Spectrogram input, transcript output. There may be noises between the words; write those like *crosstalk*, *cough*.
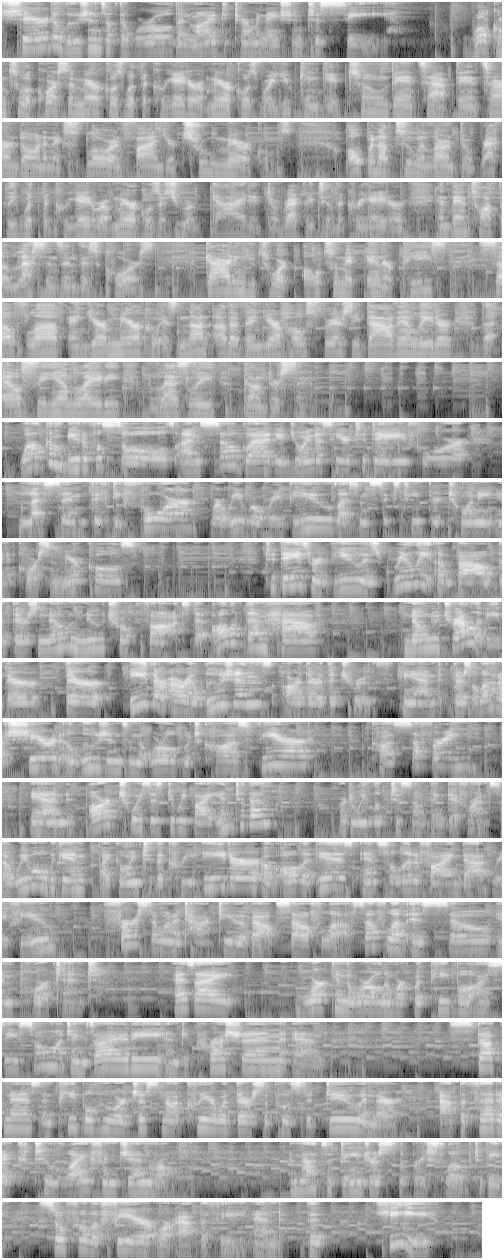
shared illusions of the world and my determination to see. Welcome to A Course in Miracles with the Creator of Miracles, where you can get tuned in, tapped in, turned on, and explore and find your true miracles. Open up to and learn directly with the Creator of Miracles as you are guided directly to the Creator and then taught the lessons in this course, guiding you toward ultimate inner peace, self love, and your miracle is none other than your host, spiritually dialed in leader, the LCM lady, Leslie Gunterson. Welcome, beautiful souls. I'm so glad you joined us here today for lesson 54, where we will review lessons 16 through 20 in A Course in Miracles. Today's review is really about that there's no neutral thoughts, that all of them have no neutrality. They're they're either our illusions or they're the truth. And there's a lot of shared illusions in the world which cause fear, cause suffering, and our choices do we buy into them or do we look to something different? So we will begin by going to the creator of all that is and solidifying that review. First, I want to talk to you about self love. Self love is so important. As I work in the world and work with people, I see so much anxiety and depression and stuckness and people who are just not clear what they're supposed to do and they're apathetic to life in general. And that's a dangerous, slippery slope to be so full of fear or apathy. And the key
